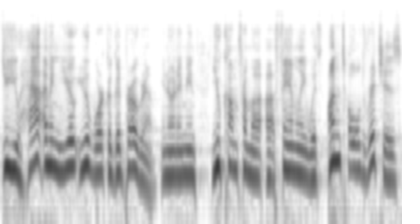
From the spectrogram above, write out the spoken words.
do you have? I mean, you you work a good program. You know what I mean? You come from a, a family with untold riches.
